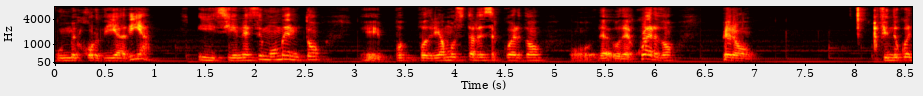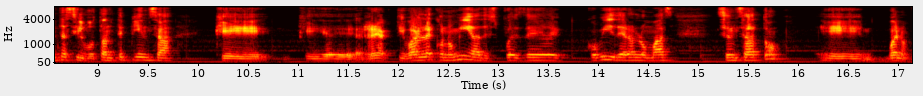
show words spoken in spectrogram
un mejor día a día? Y si en ese momento podríamos estar de desacuerdo o de, acuerdo, pero a fin de cuentas, si el votante piensa que, reactivar la economía después de COVID era lo más sensato, eh, bueno,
